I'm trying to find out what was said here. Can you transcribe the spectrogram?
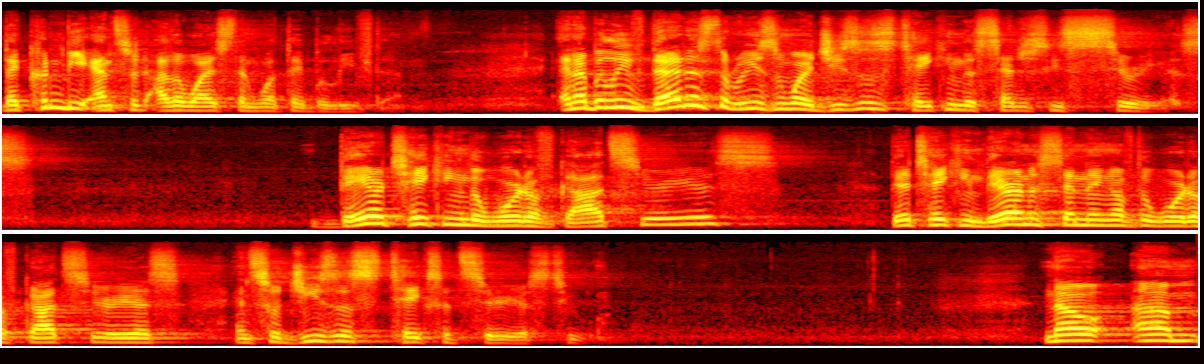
they couldn't be answered otherwise than what they believed in. And I believe that is the reason why Jesus is taking the Sadducees serious. They are taking the Word of God serious. They're taking their understanding of the Word of God serious, and so Jesus takes it serious too. Now, um,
